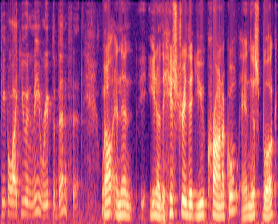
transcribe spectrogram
people like you and me reap the benefit. Well, and then, you know, the history that you chronicle in this book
